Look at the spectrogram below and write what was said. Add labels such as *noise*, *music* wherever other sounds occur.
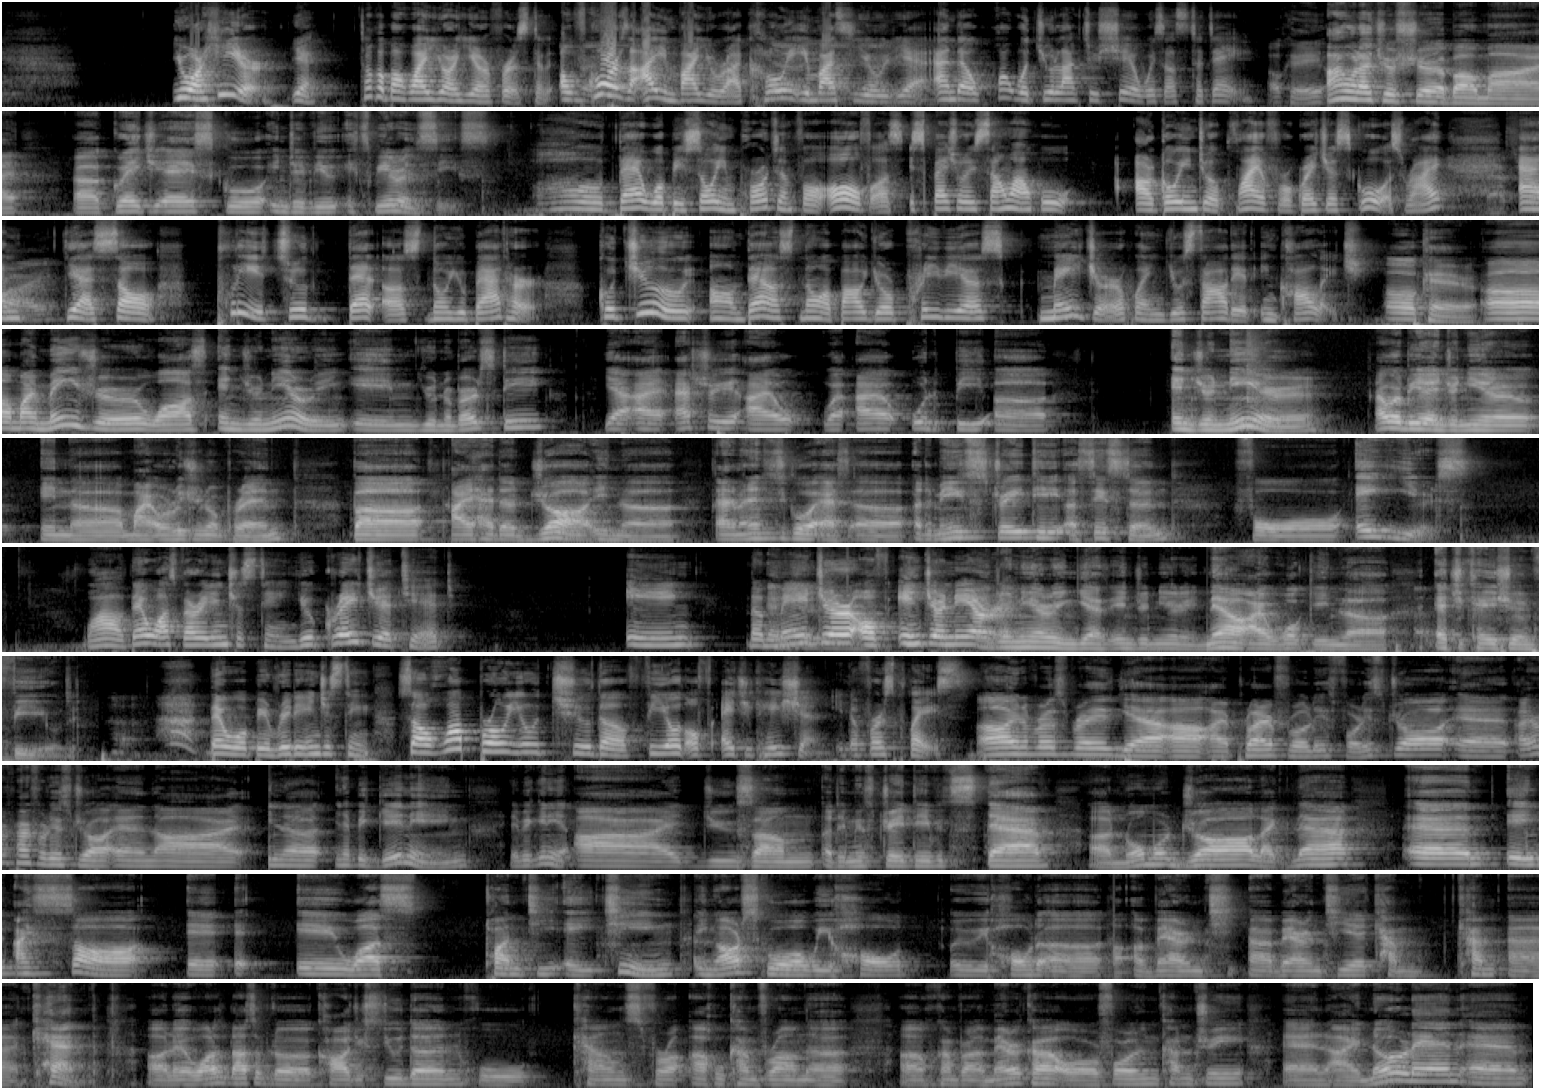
you are here? Yeah, talk about why you are here first. Of course, I invite you, right? Chloe Yeah, invites yeah, you, yeah, yeah. And uh, what would you like to share with us today? Okay. I would like to share about my uh, grade GA school interview experiences. Oh, that would be so important for all of us, especially someone who are going to apply for graduate schools, right? That's and right. yes, so please to let us know you better. Could you um, let us know about your previous major when you started in college? Okay. Uh, my major was engineering in university. Yeah, I actually I well, I would be a engineer. I would be an engineer in uh, my original plan, but I had a job in a elementary school as a administrative assistant for eight years. Wow, that was very interesting. You graduated in the major of engineering. Engineering, yes, engineering. Now I work in the education field. *laughs* That will be really interesting. So, what brought you to the field of education in the first place? Uh, in the first place, yeah, uh, I applied for this for this job, and I applied for this job, and I in the in the beginning, in the beginning, I do some administrative staff, a normal job like that, and in I saw it, it, it was 2018 in our school we hold we hold a a volunteer a volunteer camp camp uh, camp. Uh, there was lots of the college student who comes from uh, who come from uh, uh, who come from America or foreign country, and I know them. And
